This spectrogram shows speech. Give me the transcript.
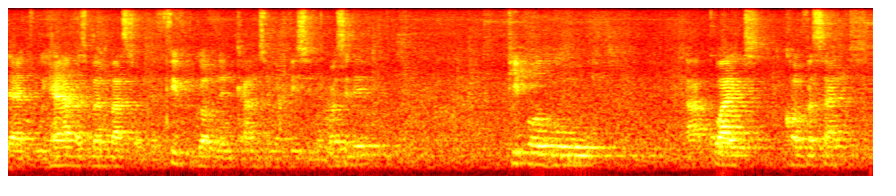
that we have as members of the fifth governing council of this university people who are quite conversant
